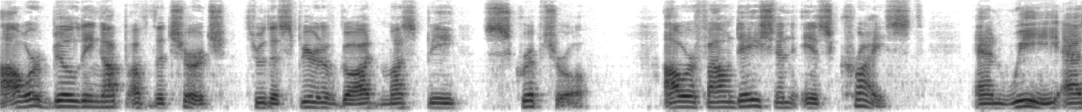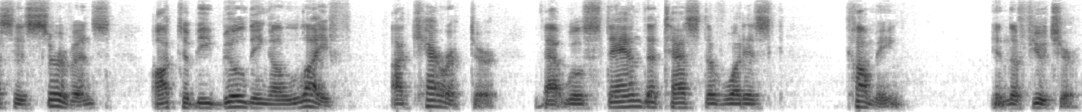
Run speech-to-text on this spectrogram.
Our building up of the church through the Spirit of God must be scriptural. Our foundation is Christ, and we, as His servants, ought to be building a life, a character that will stand the test of what is coming in the future.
